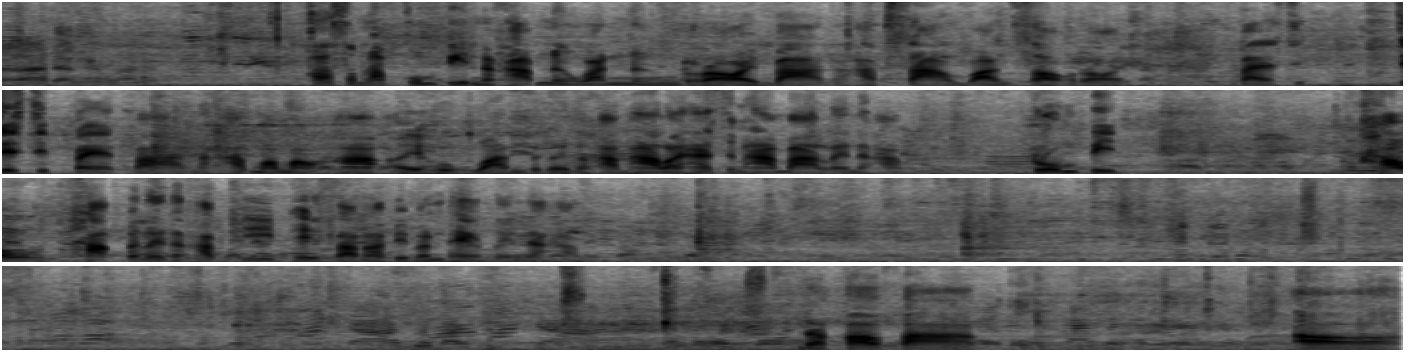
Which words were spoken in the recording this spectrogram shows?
ดาราดังมาก ก็สำหรับกลุ่มปิดนะครับ1วัน 100 บาทนะครับ3วัน 280 78 บาทนะครับมาเหมา5เอ้ย6วันไปเลยนะครับ 555 บาทเลยนะครับกลุ่มปิดเข้าทักไปเลยนะครับ ที่เพจสาวนาเป็นบ้านแพงเลยนะครับแล้วก็ฝากอ่า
